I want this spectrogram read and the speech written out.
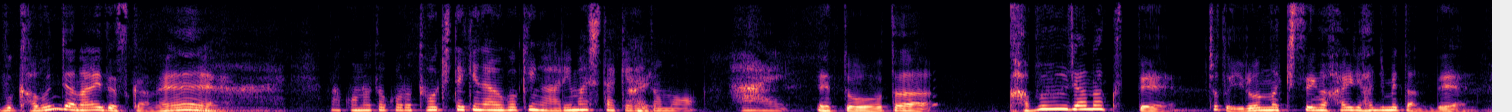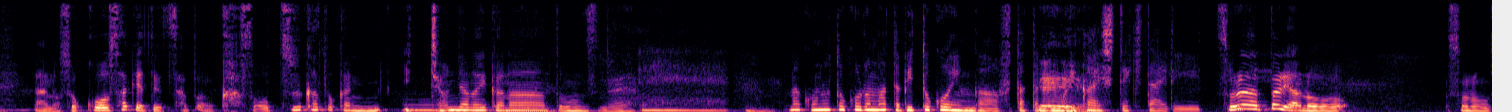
株買うんじゃないですかね。まあ、このところ、投機的な動きがありましたけれども、はい、はい、えっと、ただ、株じゃなくて、ちょっといろんな規制が入り始めたんで、うん、あのそこを避けて、多分仮想通貨とかにいっちゃうんじゃないかなと思うんですね。えーまあ、このところ、またビットコインが再び盛り返してきたり、えー、それはやっぱりあのその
